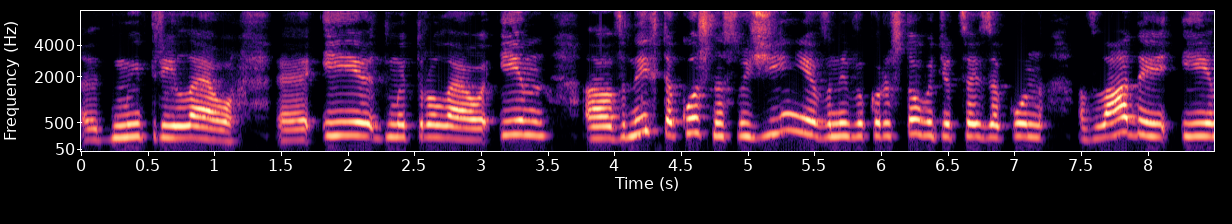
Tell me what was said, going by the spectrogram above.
Е, Дмитрій Лео е, і Дмитро Лео. І е, в них також на служінні вони використовують оцей закон влади, і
